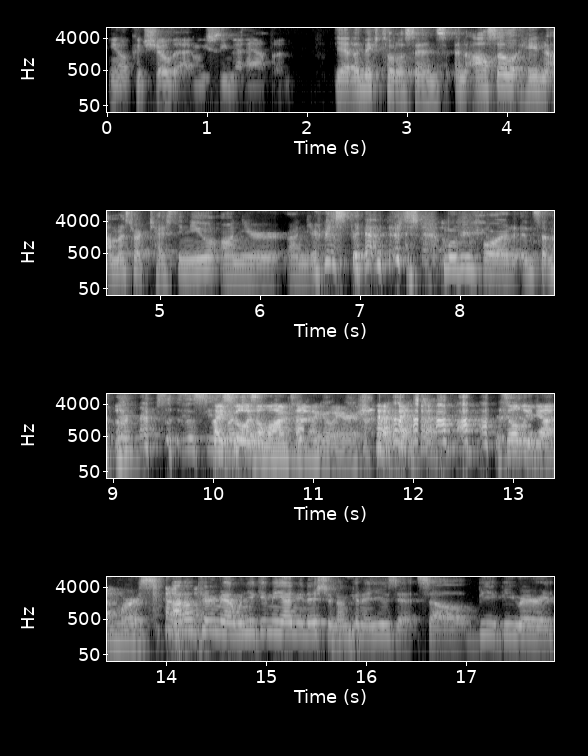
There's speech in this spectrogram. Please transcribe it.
you know could show that and we've seen that happen yeah, that makes total sense. And also, Hayden, I'm gonna start testing you on your on your Spanish moving forward in some of our episodes. High school was a long time ago, Eric. it's only gotten worse. I don't care, man. When you give me ammunition, I'm gonna use it. So be be wary.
